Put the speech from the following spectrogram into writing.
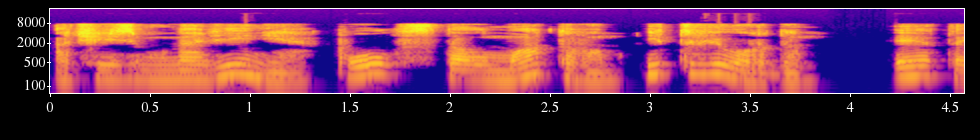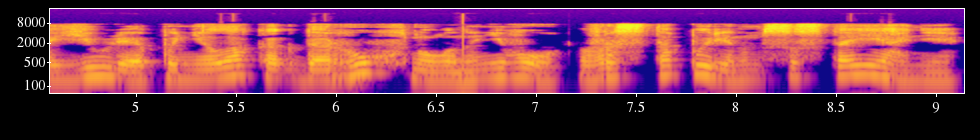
а через мгновение пол стал матовым и твердым. Это Юлия поняла, когда рухнула на него в растопыренном состоянии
